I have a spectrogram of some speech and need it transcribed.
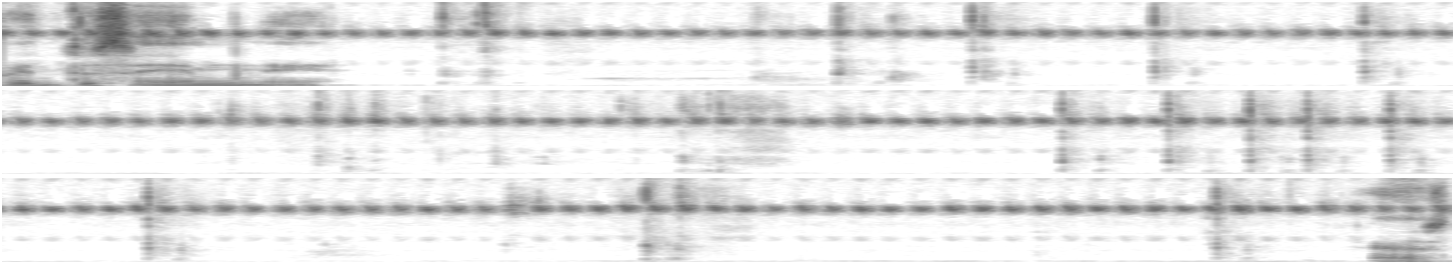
with the same name as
